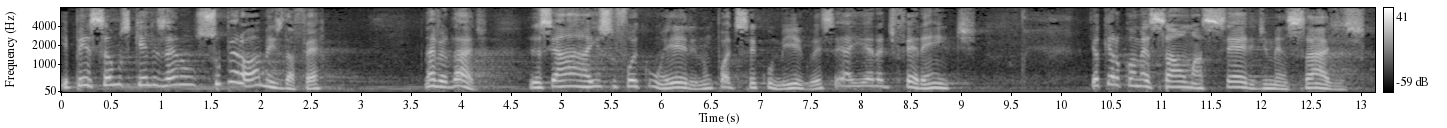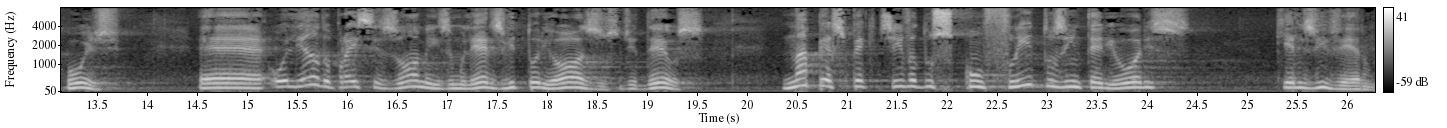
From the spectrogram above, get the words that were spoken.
E pensamos que eles eram super-homens da fé. Não é verdade? Diz assim, ah, isso foi com ele, não pode ser comigo. Esse aí era diferente. Eu quero começar uma série de mensagens hoje, é, olhando para esses homens e mulheres vitoriosos de Deus, na perspectiva dos conflitos interiores que eles viveram.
